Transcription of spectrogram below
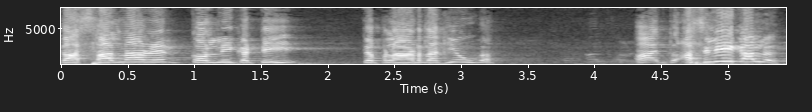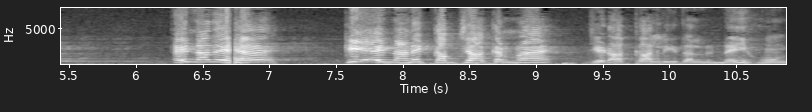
10 ਸਾਲਾਂ ਨੇ ਕਾਲਨੀ ਕੱਟੀ ਤੇ ਪਲਾਟ ਦਾ ਕੀ ਹੋਊਗਾ? ਆ, ਅਸਲੀ ਗੱਲ ਇਹਨਾਂ ਦੇ ਹੈ ਕਿ ਇਹਨਾਂ ਨੇ ਕਬਜ਼ਾ ਕਰਨਾ ਹੈ ਜਿਹੜਾ ਅਕਾਲੀ ਦਲ ਨਹੀਂ ਹੋਣ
